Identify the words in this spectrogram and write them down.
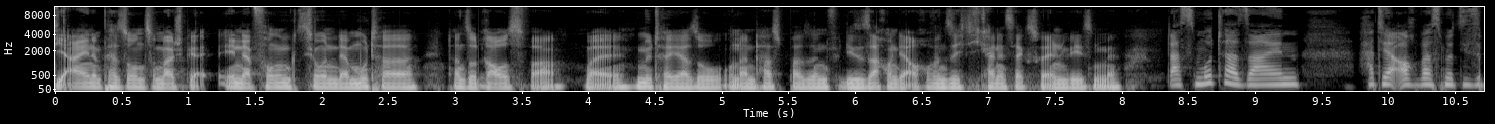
die eine Person zum Beispiel in der Funktion der Mutter dann so raus war, weil Mütter ja so unantastbar sind für diese Sache und ja auch offensichtlich keine sexuellen Wesen mehr. Das Muttersein hat ja auch was mit, diese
